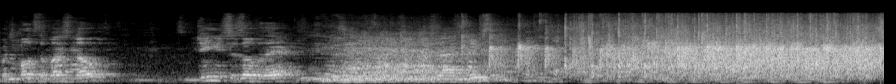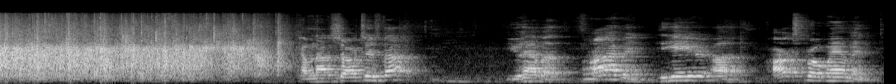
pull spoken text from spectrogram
which most of us know. Some geniuses over there. Coming out of Chartiers Valley. You have a thriving theater, uh, arts program and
